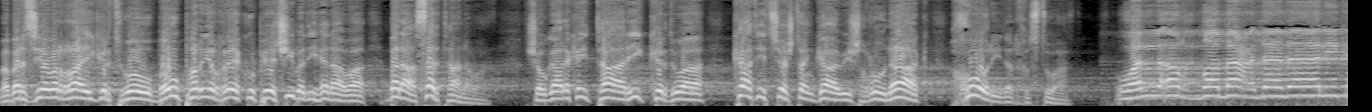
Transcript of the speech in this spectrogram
بەبەرزیەوە ڕای گرتووە و بەو پەڕی ڕێک و پێچی بەدیهێناوە بەلا سەرتانەوە. شەوگارەکەی تاریک کردووە کاتی چێشتەنگاویش ڕووناک خۆری دەرخستووە. والأرض بعد ذلك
